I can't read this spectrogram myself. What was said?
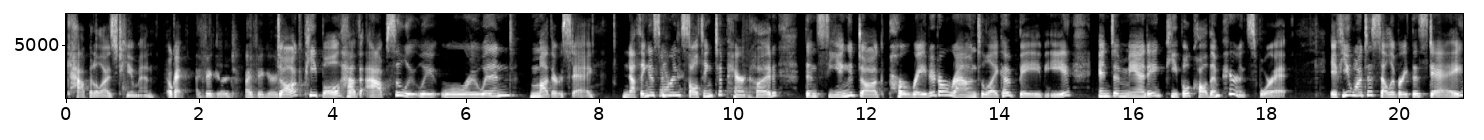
Capitalized human. Okay. I figured. I figured. Dog people have absolutely ruined Mother's Day. Nothing is more insulting to parenthood than seeing a dog paraded around like a baby and demanding people call them parents for it. If you want to celebrate this day,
